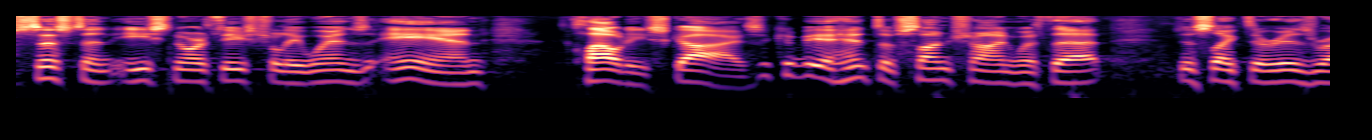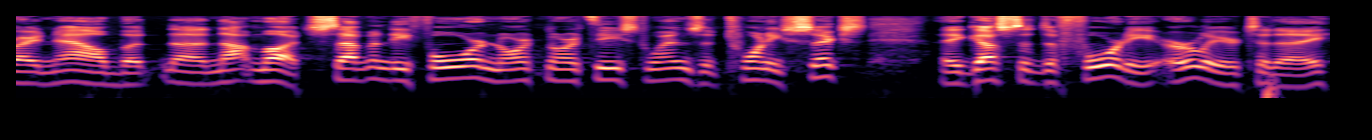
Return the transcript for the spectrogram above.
persistent east northeasterly winds and cloudy skies. It could be a hint of sunshine with that, just like there is right now, but uh, not much. 74 north northeast winds at 26. They gusted to 40 earlier today,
